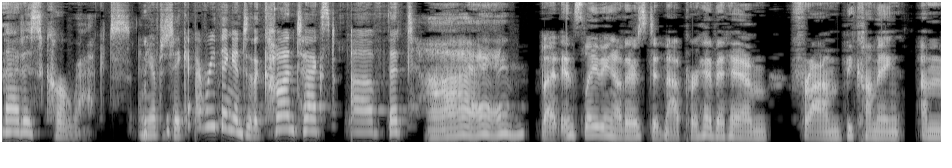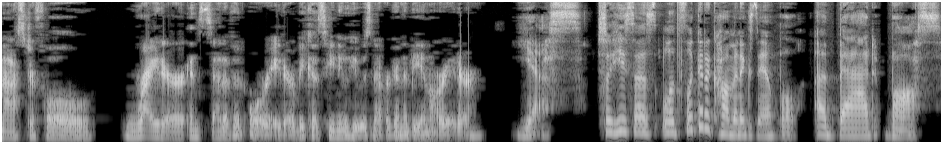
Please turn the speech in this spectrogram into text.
That is correct. And you have to take everything into the context of the time. But enslaving others did not prohibit him from becoming a masterful writer instead of an orator because he knew he was never going to be an orator. Yes. So he says, let's look at a common example a bad boss.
